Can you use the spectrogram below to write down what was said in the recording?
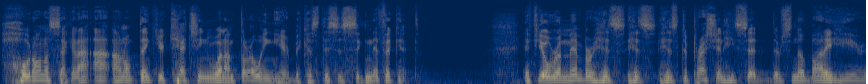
Hold on a second. I, I, I don't think you're catching what I'm throwing here because this is significant if you'll remember his, his, his depression, he said, There's nobody here.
